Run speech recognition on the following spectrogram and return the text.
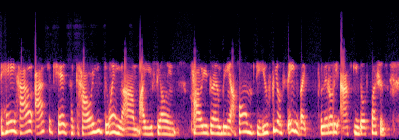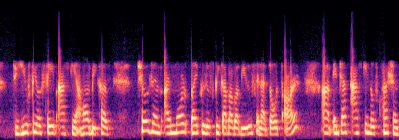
hey, how ask the kids like, how are you doing? Um, are you feeling? How are you doing being at home? Do you feel safe? Like literally asking those questions. Do you feel safe asking at home? Because children are more likely to speak up about abuse than adults are. Um, and just asking those questions,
